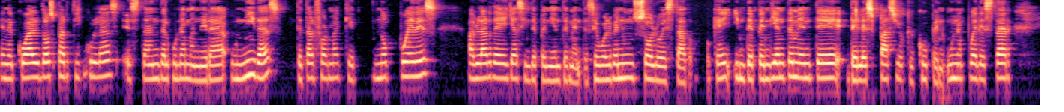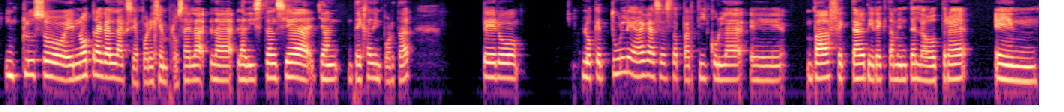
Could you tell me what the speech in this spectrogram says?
en el cual dos partículas están de alguna manera unidas de tal forma que no puedes hablar de ellas independientemente, se vuelven un solo estado, ¿ok? Independientemente del espacio que ocupen. Una puede estar incluso en otra galaxia, por ejemplo, o sea, la, la distancia ya deja de importar pero lo que tú le hagas a esta partícula eh, va a afectar directamente a la otra en,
